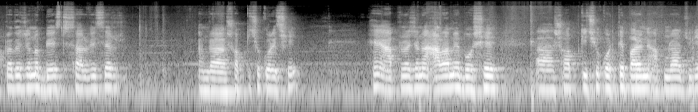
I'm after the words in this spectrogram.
আপনাদের জন্য বেস্ট সার্ভিসের আমরা সব কিছু করেছি। হ্যাঁ আপনারা যেন আরামে বসে সব কিছু করতে পারেন। আপনারা যদি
